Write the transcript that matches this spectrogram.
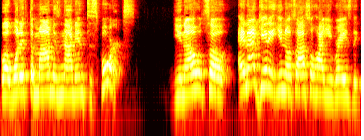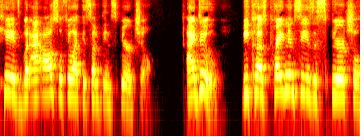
But what if the mom is not into sports? You know, so and I get it, you know, it's also how you raise the kids, but I also feel like it's something spiritual. I do because pregnancy is a spiritual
